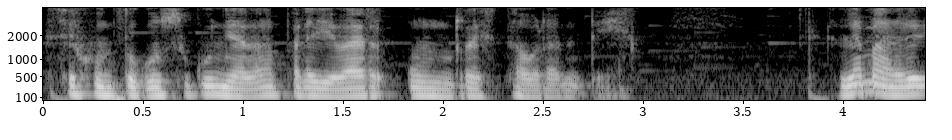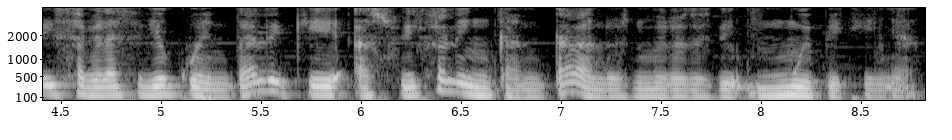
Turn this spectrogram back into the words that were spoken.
se juntó con su cuñada para llevar un restaurante. La madre de Isabela se dio cuenta de que a su hija le encantaban los números desde muy pequeña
